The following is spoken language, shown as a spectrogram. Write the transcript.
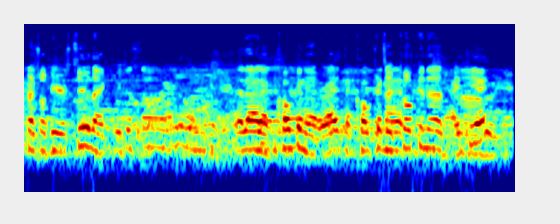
special beers too. Like we just saw, Yeah, that a coconut, right? The it's coconut. a coconut IPA? I want to um,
